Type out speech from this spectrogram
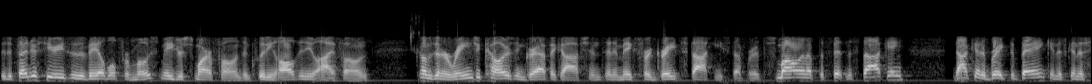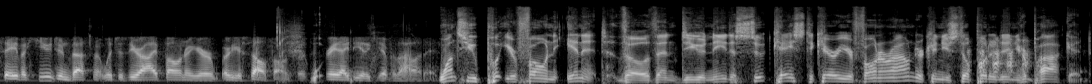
The Defender series is available for most major smartphones, including all the new iPhones. It comes in a range of colors and graphic options, and it makes for a great stocking stuffer. It's small enough to fit in the stocking, not going to break the bank, and it's going to save a huge investment, which is your iPhone or your or your cell phone. So it's a great idea to give for the holidays. Once you put your phone in it, though, then do you need a suitcase to carry your phone around, or can you still put it in your pocket?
